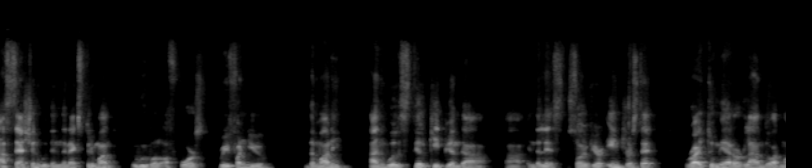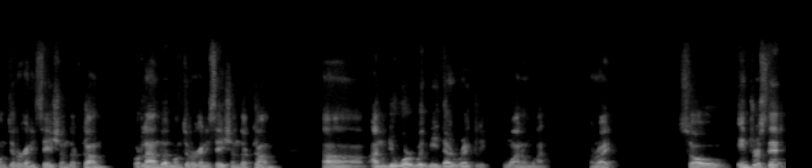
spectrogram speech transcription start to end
a session within the next three months, we will of course refund you the money and we'll still keep you in the uh, in the list. So if you're interested, write to me at orlando at montielorganization.com, orlando at montielorganization.com, uh, and you work with me directly, one-on-one, all right? So interested,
